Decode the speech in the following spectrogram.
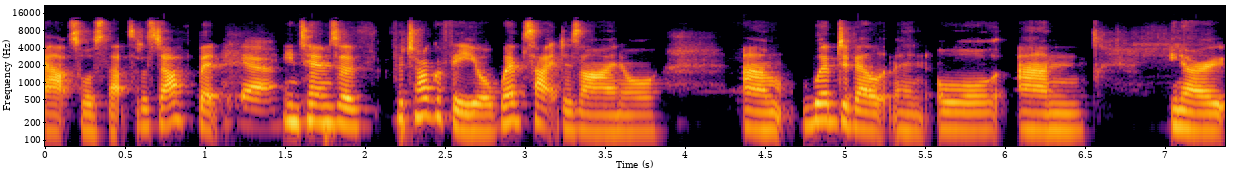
outsource that sort of stuff. But yeah. in terms of photography or website design or um, web development or um, you know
